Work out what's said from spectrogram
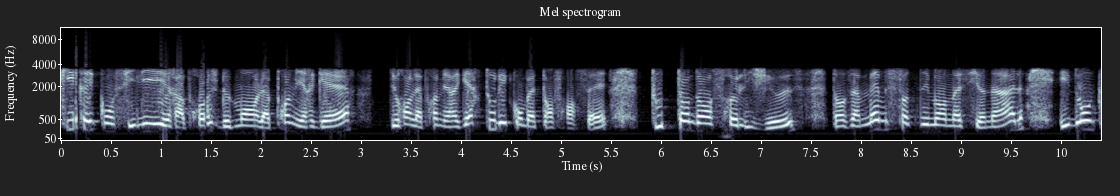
qui réconcilie et rapproche devant la Première Guerre durant la Première Guerre tous les combattants français, toutes tendances religieuses, dans un même sentiment national, et donc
